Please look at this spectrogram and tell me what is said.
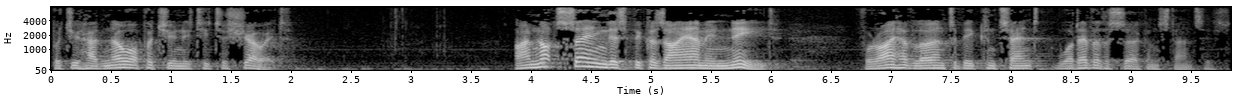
but you had no opportunity to show it. I'm not saying this because I am in need, for I have learned to be content whatever the circumstances.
